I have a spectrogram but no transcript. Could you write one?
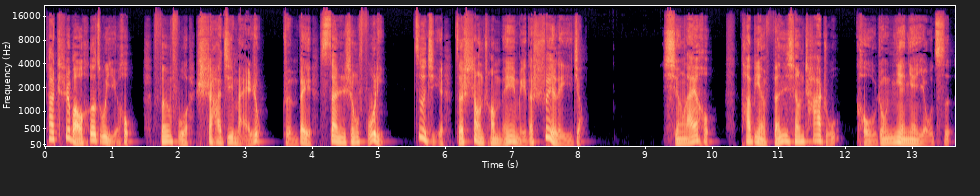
他吃饱喝足以后，吩咐杀鸡买肉，准备三生福礼，自己则上床美美的睡了一觉。醒来后。他便焚香插烛，口中念念有词，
